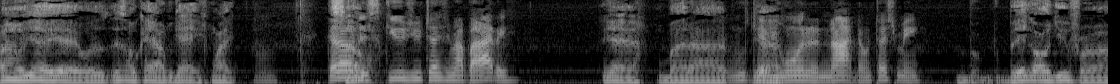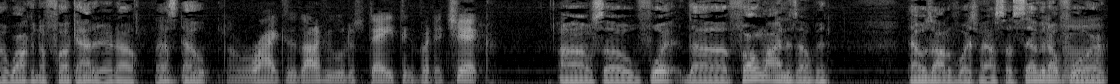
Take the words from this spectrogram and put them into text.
oh yeah, yeah, it was, it's okay, I'm gay. Like, That don't excuse you touching my body. yeah, but uh, if yeah, you want it or not. Don't touch me. B- big on you for uh, walking the fuck out of there though. That's dope. All right, because a lot of people would have stayed thinking about that check. Um, so for the phone line is open. That was all the voicemail. So 704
